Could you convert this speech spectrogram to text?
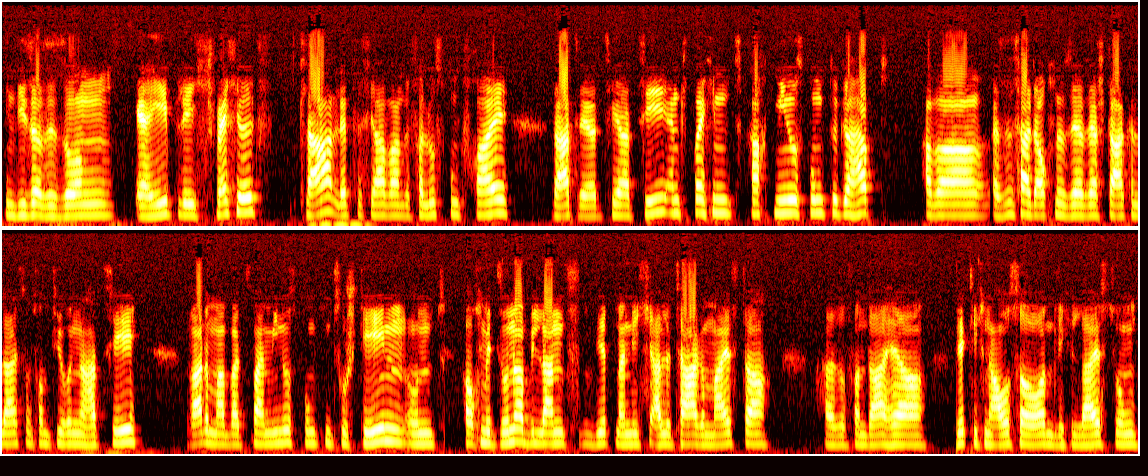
in dieser Saison erheblich schwächelt. Klar, letztes Jahr waren sie verlustpunktfrei. Da hat der THC entsprechend acht Minuspunkte gehabt. Aber es ist halt auch eine sehr, sehr starke Leistung vom Thüringer HC, gerade mal bei zwei Minuspunkten zu stehen. Und auch mit so einer Bilanz wird man nicht alle Tage Meister. Also von daher wirklich eine außerordentliche Leistung.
